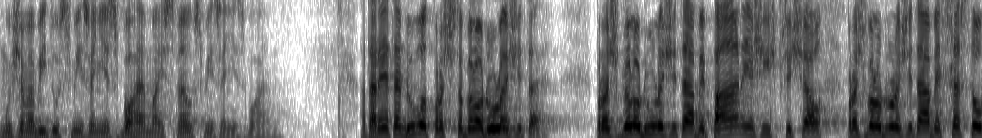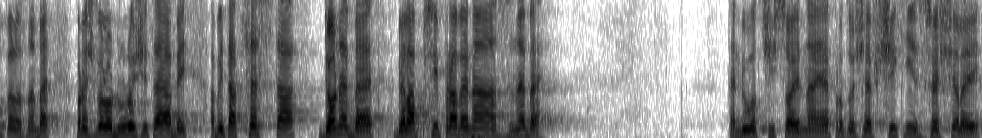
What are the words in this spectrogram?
můžeme být usmířeni s Bohem a jsme usmířeni s Bohem. A tady je ten důvod, proč to bylo důležité. Proč bylo důležité, aby Pán Ježíš přišel, proč bylo důležité, aby sestoupil z nebe, proč bylo důležité, aby, aby ta cesta do nebe byla připravená z nebe. Ten důvod číslo jedna je, protože všichni zřešili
